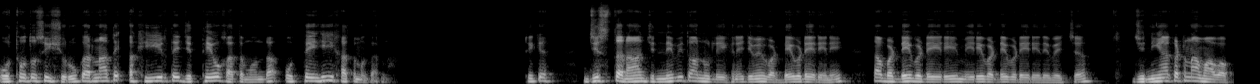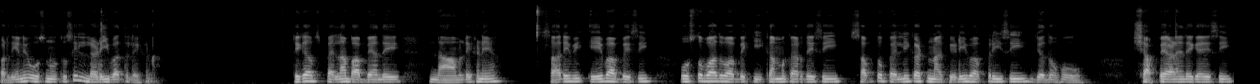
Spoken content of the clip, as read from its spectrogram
ਉੱਥੋਂ ਤੁਸੀਂ ਸ਼ੁਰੂ ਕਰਨਾ ਤੇ ਅਖੀਰ ਤੇ ਜਿੱਥੇ ਉਹ ਖਤਮ ਹੁੰਦਾ, ਉੱਥੇ ਹੀ ਖਤਮ ਕਰਨਾ। ਠੀਕ ਹੈ? ਜਿਸ ਤਰ੍ਹਾਂ ਜਿੰਨੇ ਵੀ ਤੁਹਾਨੂੰ ਲੇਖ ਨੇ, ਜਿਵੇਂ ਵੱਡੇ ਵਡੇਰੇ ਨੇ, ਤਾਂ ਵੱਡੇ ਵਡੇਰੇ, ਮੇਰੇ ਵੱਡੇ ਵਡੇਰੇ ਦੇ ਵਿੱਚ ਜਿੰਨੀਆਂ ਘਟਨਾਵਾਂ ਵਾਪਰਦੀਆਂ ਨੇ, ਉਸ ਨੂੰ ਤੁਸੀਂ ਲੜੀਬੱਧ ਲਿਖਣਾ। ਠੀਕ ਹੈ ਪਹਿਲਾਂ ਬਾਬਿਆਂ ਦੇ ਨਾਮ ਲਿਖਣੇ ਆ। ਸਾਰੇ ਵੀ ਇਹ ਬਾਬੇ ਸੀ। ਉਸ ਤੋਂ ਬਾਅਦ ਬਾਬੇ ਕੀ ਕੰਮ ਕਰਦੇ ਸੀ? ਸਭ ਤੋਂ ਪਹਿਲੀ ਘਟਨਾ ਕਿਹੜੀ ਵਾਪਰੀ ਸੀ? ਜਦੋਂ ਉਹ ਛਾਪੇ ਵਾਲਿਆਂ ਦੇ ਗਏ ਸੀ,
